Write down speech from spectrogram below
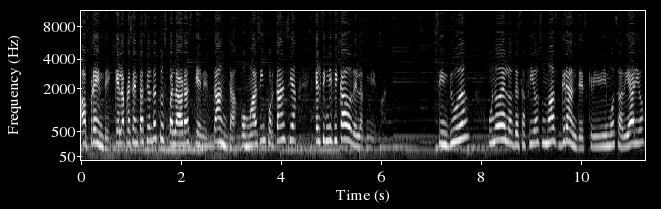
Aprende que la presentación de tus palabras tiene tanta o más importancia que el significado de las mismas. Sin duda, uno de los desafíos más grandes que vivimos a diario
